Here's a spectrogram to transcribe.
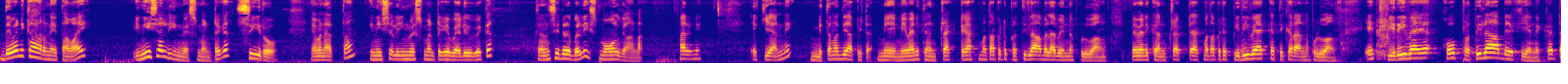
දෙවැනි කාරණය තමයි ඉනිශල් ඉන්වස්මන්ට් එක සීරෝ එම නැත්තම් ඉනිශල් ඉන්වස්මන්ට් එක වැලිව් එක කන්සිඩරබලි ස්මෝල් ගානක් හරිනේ? ඒ කියන්නේ මෙතනදී අපිට මේ මෙවැනි කන්ට්‍රැක්ට් එකක් මත අපිට ප්‍රතිලාභ ලැබෙන්න පුළුවන්. මෙවැනි කන්ට්‍රැක්ට් එකක් මත අපිට පිරිවැයක් ඇති කරන්න පුළුවන්. ඒ පිරිවැය හෝ ප්‍රතිලාභය කියන එකට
